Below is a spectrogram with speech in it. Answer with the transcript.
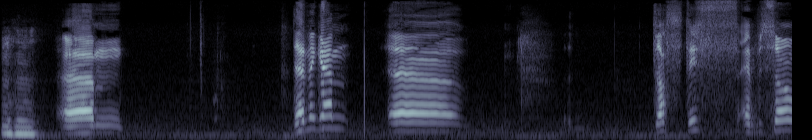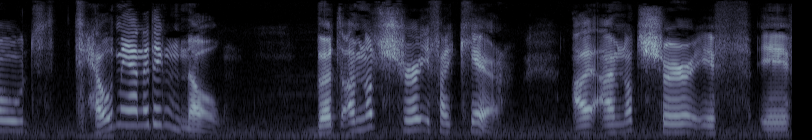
Mm-hmm. Um, then again, uh, does this episode tell me anything? No. But I'm not sure if I care. I, I'm not sure if if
